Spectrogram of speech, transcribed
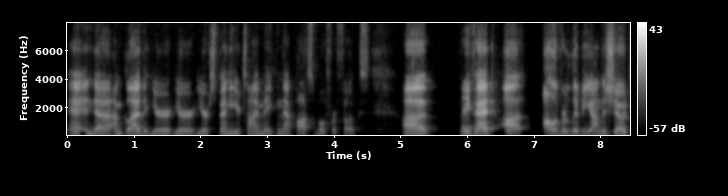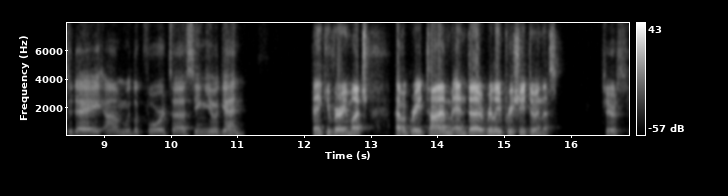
and uh, i'm glad that you're you're you're spending your time making that possible for folks uh, we've you. had uh, Oliver Libby on the show today. Um, we look forward to seeing you again. Thank you very much. Have a great time and uh, really appreciate doing this. Cheers.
